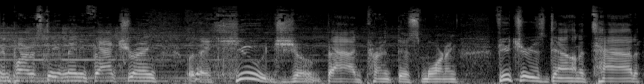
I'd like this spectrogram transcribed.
Empire State Manufacturing with a huge uh, bad print this morning. Futures down a tad.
